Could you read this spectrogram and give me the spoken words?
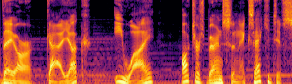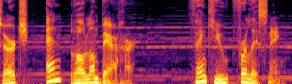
They are Kayak, EY, Odgers Berndtson Executive Search, and Roland Berger. Thank you for listening.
